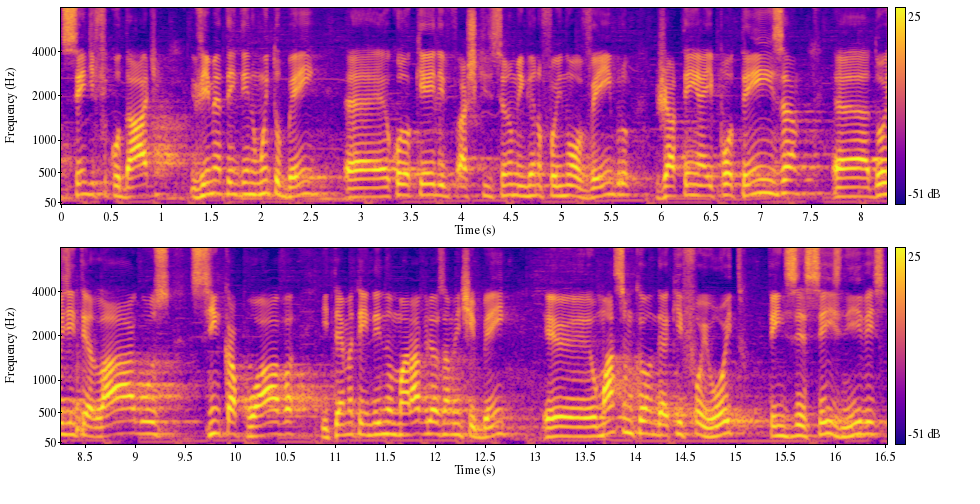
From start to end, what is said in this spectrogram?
sem dificuldade, vem me atendendo muito bem. É, eu coloquei ele, acho que se eu não me engano foi em novembro, já tem aí Potenza, é, dois Interlagos, cinco Capuava e tem me atendendo maravilhosamente bem. Eu, o máximo que eu andei aqui foi 8, tem 16 níveis,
